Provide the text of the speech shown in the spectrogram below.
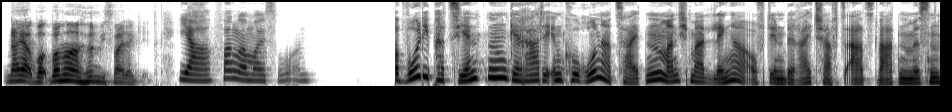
Naja, wo- wollen wir mal hören, wie es weitergeht. Ja, fangen wir mal so an. Obwohl die Patienten gerade in Corona-Zeiten manchmal länger auf den Bereitschaftsarzt warten müssen,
